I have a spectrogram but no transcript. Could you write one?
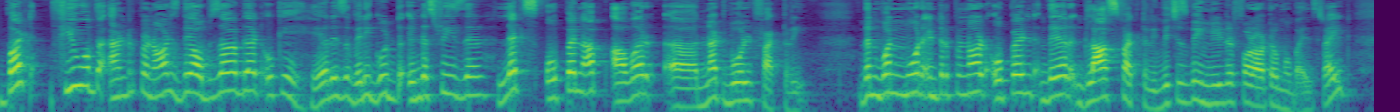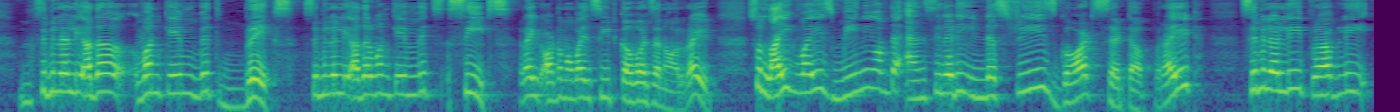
But few of the entrepreneurs they observe that okay, here is a very good industry is there. Let's open up our uh, nut bolt factory then one more entrepreneur opened their glass factory which is being needed for automobiles, right? Similarly, other one came with brakes. Similarly, other one came with seats, right? Automobile seat covers and all, right? So likewise, many of the ancillary industries got set up, right? Similarly, probably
